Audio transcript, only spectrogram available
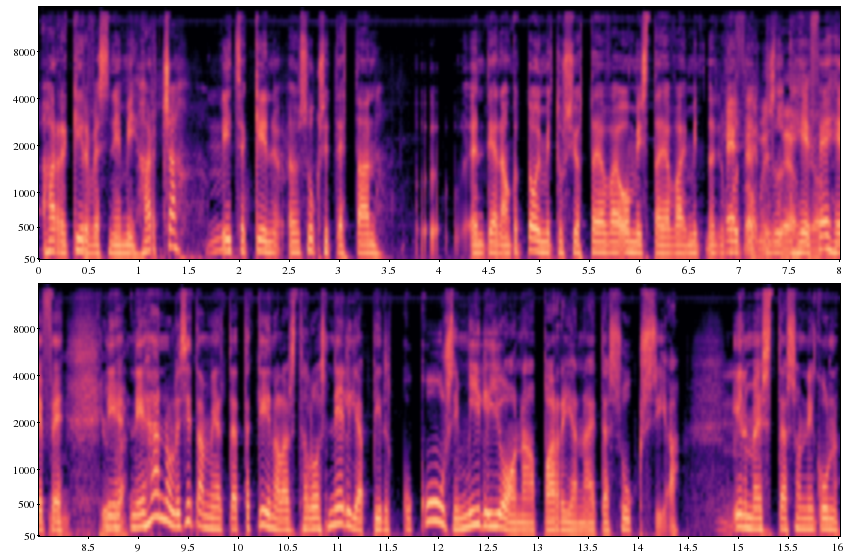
Harri Kirvesniemi Harcha, mm. itsekin äh, suksitehtaan en tiedä onko toimitusjohtaja vai omistaja vai mit, hefe, hefe, hefe. Mm, niin, niin hän oli sitä mieltä, että kiinalaiset haluaisivat 4,6 miljoonaa paria näitä suksia. Mm. Ilmeisesti tässä on niin kuin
